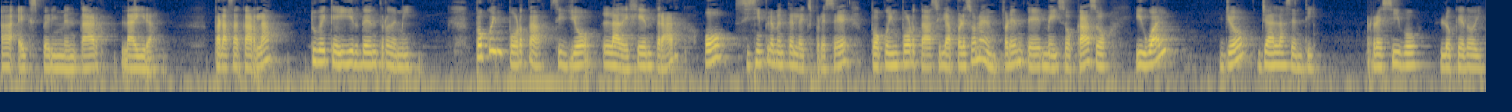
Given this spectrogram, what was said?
a experimentar la ira. Para sacarla, tuve que ir dentro de mí. Poco importa si yo la dejé entrar o si simplemente la expresé, poco importa si la persona enfrente me hizo caso, igual yo ya la sentí. Recibo lo que doy.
